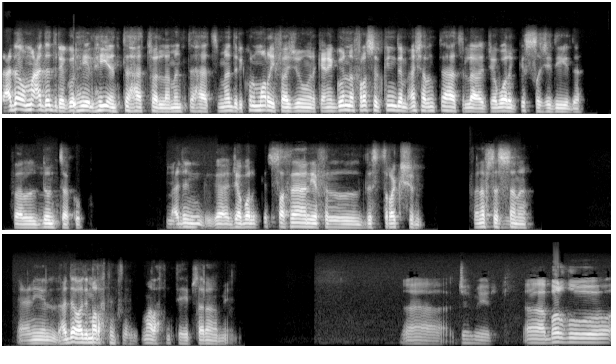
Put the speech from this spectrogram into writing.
العداوة ما عاد أدري أقول هي هي انتهت ولا ما انتهت ما أدري كل مرة يفاجئونك. يعني قلنا في Wrestle Kingdom 10 انتهت لا جابوا لك قصة جديدة في الدونتاكو بعدين جابوا لك قصة ثانية في ال Destruction في نفس السنة. يعني العداوة هذه ما راح تنتهي ما راح تنتهي بسلام يعني. آه جميل. برضو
